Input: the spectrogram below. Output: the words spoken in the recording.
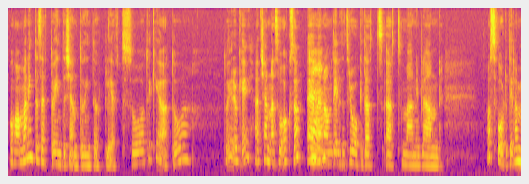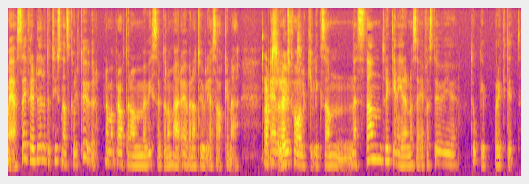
Och har man inte sett och inte känt och inte upplevt så tycker jag att då, då är det okej att känna så också. Även om det är lite tråkigt att, att man ibland har svårt att dela med sig för det blir lite tystnadskultur när man pratar om vissa av de här övernaturliga sakerna. Eller att Absolut. folk liksom nästan trycker ner en och säger fast du är ju tokig på riktigt.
